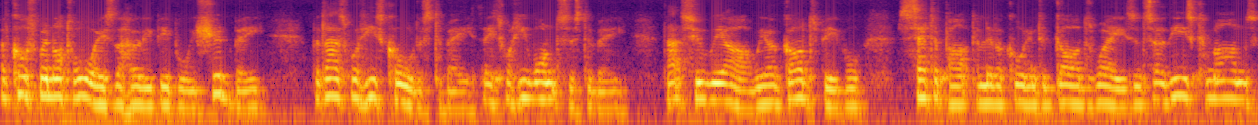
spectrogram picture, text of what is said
Of course, we're not always the holy people we should be, but that's what He's called us to be. That's what He wants us to be. That's who we are. We are God's people, set apart to live according to God's ways. And so these commands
